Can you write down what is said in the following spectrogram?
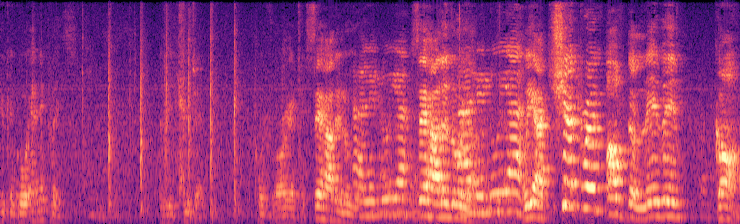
You can go any place and be treated with royalty. Say hallelujah. Hallelujah. Say hallelujah. Hallelujah. We are children of the living God.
